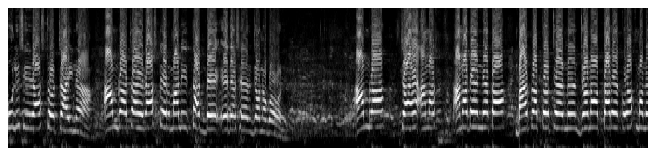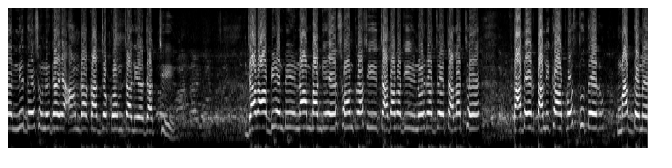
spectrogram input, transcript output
পুলিশি রাষ্ট্র চাই না। আমরা চাই রাষ্ট্রের মালিক থাকবে এদেশের জনগণ। আমরা চাই আমার, আমাদের নেতা, ভারপ্রাপ্ত চেয়ারম্যান জনাব তারেক রহমানের নির্দেশ অনুযায়ী আমরা কার্যক্রম চালিয়ে যাচ্ছি। যারা বিএনপির নাম ভাঙিয়ে সন্ত্রাসী, চাঁদাবাজি, নৈরাজ্য চালাচ্ছে, তাদের তালিকা প্রস্তুতের মাধ্যমে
